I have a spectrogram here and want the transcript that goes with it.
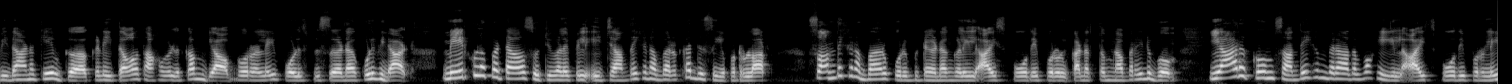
விதானகேவுக்கு கிடைத்த தகவலுக்கு அமைய பொரலை போலீஸ் விசேட குழுவினால் மேற்கொள்ளப்பட்ட சுற்றி வளைப்பில் இச்சந்தேக நபர் கைது செய்யப்பட்டுள்ளார். சந்தேக நபர் குறிப்பிட்ட இடங்களில் ஐஸ் போதைப் பொருள் கடத்தும் நபர் எனவும் யாருக்கும் சந்தேகம் பெறாத வகையில் ஐஸ் போதைப் பொருளை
